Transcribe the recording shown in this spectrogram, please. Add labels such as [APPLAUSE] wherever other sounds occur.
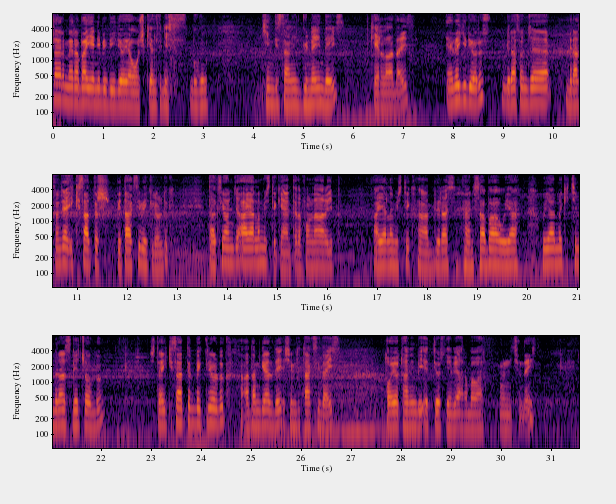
Arkadaşlar merhaba yeni bir videoya hoş geldiniz. Bugün Hindistan'ın güneyindeyiz. Kerala'dayız. Eve gidiyoruz. Biraz önce biraz önce 2 saattir bir taksi bekliyorduk. Taksi önce ayarlamıştık yani telefonla arayıp ayarlamıştık. Biraz [LAUGHS] hani sabah uya uyanmak için biraz geç oldu. İşte 2 saattir bekliyorduk. Adam geldi. Şimdi taksideyiz. Toyota'nın bir Etios diye bir araba var. Onun içindeyiz.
